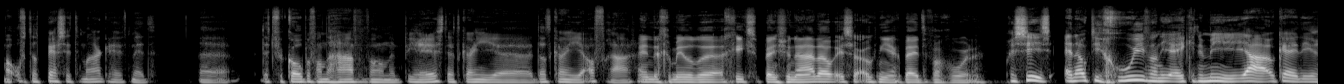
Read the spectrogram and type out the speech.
Maar of dat per se te maken heeft met eh, het verkopen van de haven van Piraeus, dat kan je, je- dat kan je je afvragen. En de gemiddelde Griekse pensionado is er ook niet echt beter van geworden. Precies. En ook die groei van die economie. Ja, oké,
